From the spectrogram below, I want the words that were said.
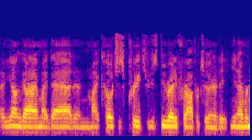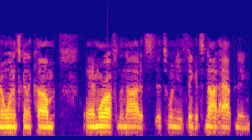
a, young guy, my dad and my coaches preach, you just be ready for opportunity. You never know when it's going to come, and more often than not, it's it's when you think it's not happening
